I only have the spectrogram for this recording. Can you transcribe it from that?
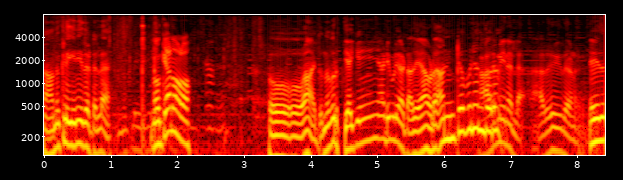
ആ ഒന്ന് ക്ലീൻ ചെയ്തിട്ടല്ലേ? നോക്കിയാണോളോ ഓ ആ ഇതൊന്ന് വൃത്തിയാക്കി കഴിഞ്ഞാൽ അടിപൊളിയാട്ടോ. അതെ അവിടെ എന്റെ പിന്നെ മീനല്ല അത് ഇതാണ്. ഏത്?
